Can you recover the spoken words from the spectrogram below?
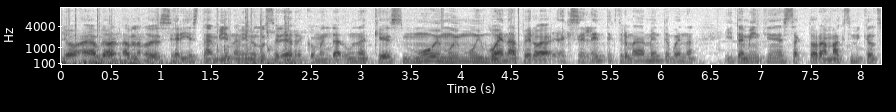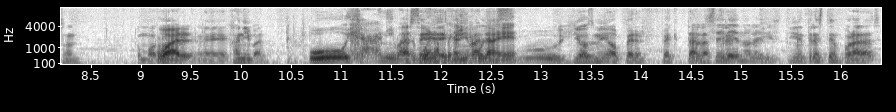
Yo, hablan- hablando de series también, a mí me gustaría recomendar una que es muy, muy, muy buena, pero excelente, extremadamente buena. Y también tiene esta actora, Max Mikkelson, como ¿Cuál? Robert, eh, Hannibal. Uy, La Hannibal, serie buena de Hannibal película, es- ¿eh? Uy. Dios mío, perfecta. ¿En Las serie? No la he visto. Tiene tres temporadas,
